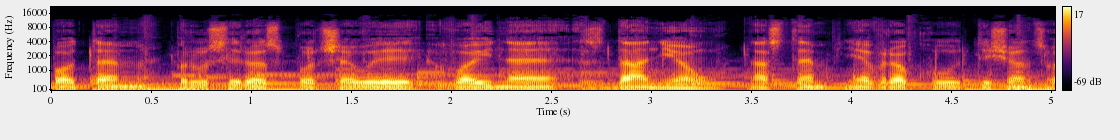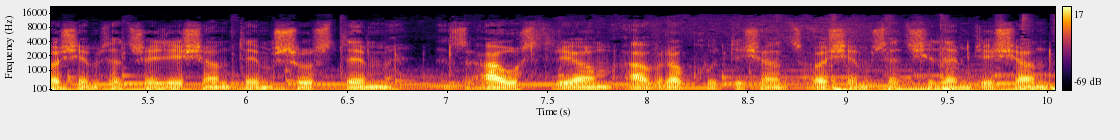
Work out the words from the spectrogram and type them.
potem Prusy rozpoczęły wojnę z Danią, następnie w roku 1866 z Austrią, a w roku 1870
